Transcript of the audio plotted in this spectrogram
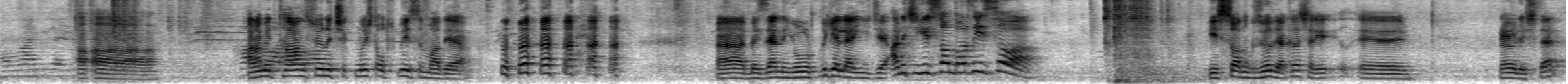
Vallahi billahi. Aa. Anamın tansiyonu çıkmış da oturtma isim vardı ya. Ha bezenle yoğurtlu gelen yiyecek. Anne için yeşil soğan doğrusu yeşil soğan. Yeşil soğan güzel oluyor arkadaşlar. Ee, öyle işte.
